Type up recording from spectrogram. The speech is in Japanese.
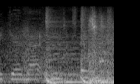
いてない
